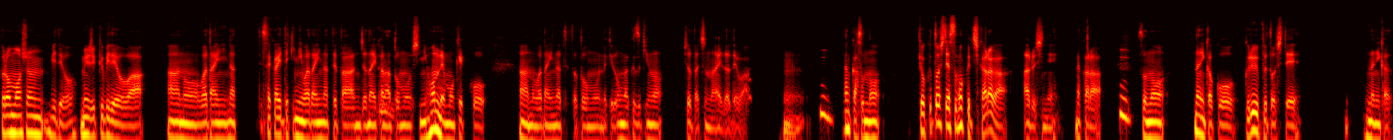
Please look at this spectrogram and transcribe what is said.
プロモーションビデオ、ミュージックビデオは、あの、話題になって、世界的に話題になってたんじゃないかなと思うし、日本でも結構、あの、話題になってたと思うんだけど、音楽好きの人たちの間では。うん。うんなんかその、曲としてすごく力があるしね。だから、うんその、何かこう、グループとして、何か、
